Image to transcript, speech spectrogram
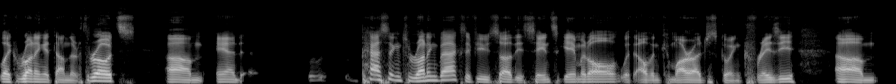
like running it down their throats um, and passing to running backs. If you saw the Saints game at all with Alvin Kamara just going crazy, um,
